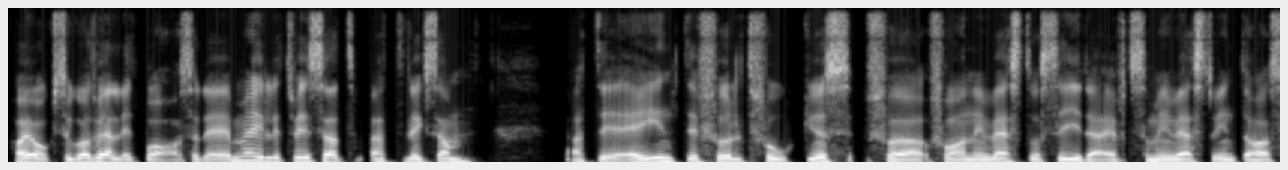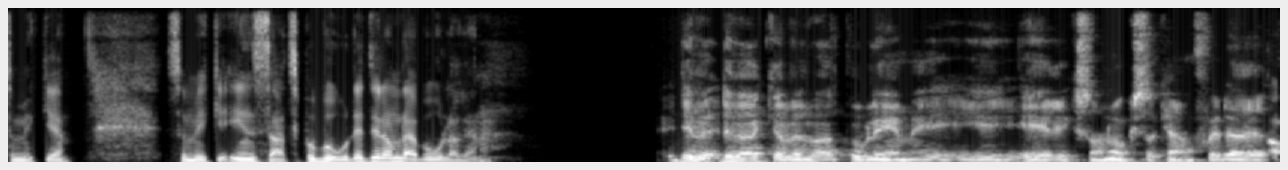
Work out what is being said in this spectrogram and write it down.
har ju också gått väldigt bra. Så det är möjligtvis att, att liksom att det är inte fullt fokus för, från Investors sida eftersom Investor inte har så mycket, så mycket insats på bordet i de där bolagen. Det, det verkar väl vara ett problem i, i Ericsson också kanske, där ja.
